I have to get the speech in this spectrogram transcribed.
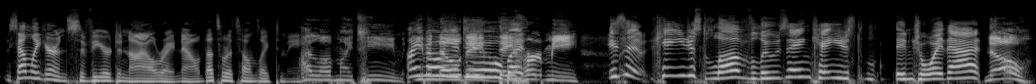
You sound like you're in severe denial right now. That's what it sounds like to me. I love my team, I even know though you they do, they but- hurt me. Is it? Can't you just love losing? Can't you just enjoy that? No,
